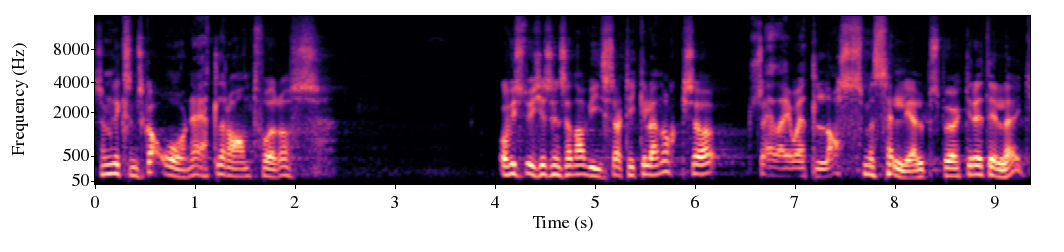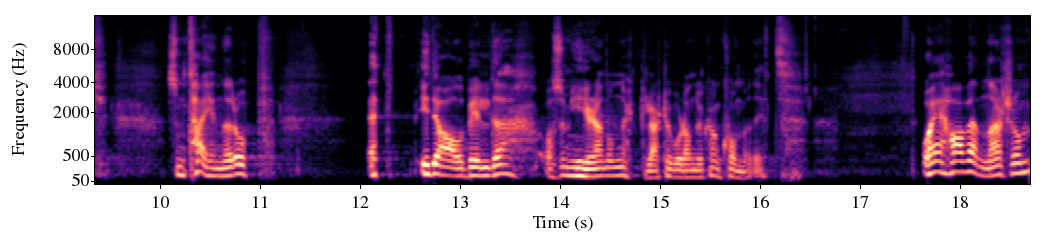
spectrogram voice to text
som liksom skal ordne et eller annet for oss. Og hvis du ikke syns en avisartikkel er nok, så, så er det jo et lass med selvhjelpsbøker i tillegg. Som tegner opp et idealbilde, og som gir deg noen nøkler til hvordan du kan komme dit. Og Jeg har venner som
